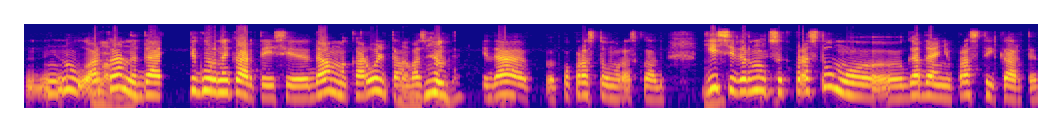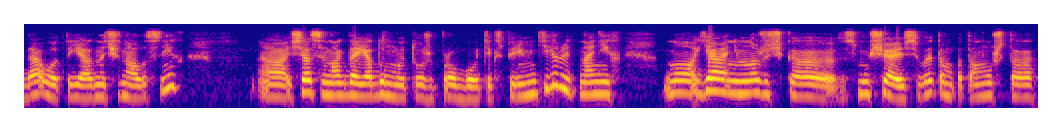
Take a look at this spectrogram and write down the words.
Ну, арканы, да, фигурные карты, если дама, король, там да, возьмем да, по простому раскладу. Если вернуться к простому э, гаданию, простые карты, да, вот я начинала с них, Сейчас а, иногда я думаю тоже пробовать экспериментировать на них, но я немножечко смущаюсь в этом, потому что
